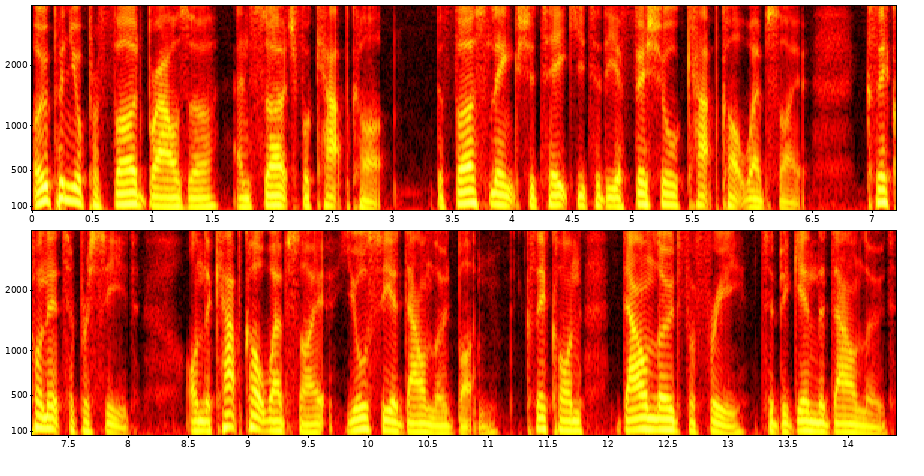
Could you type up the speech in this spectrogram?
open your preferred browser and search for CapCut. The first link should take you to the official CapCut website. Click on it to proceed. On the CapCut website, you'll see a download button. Click on Download for free to begin the download.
